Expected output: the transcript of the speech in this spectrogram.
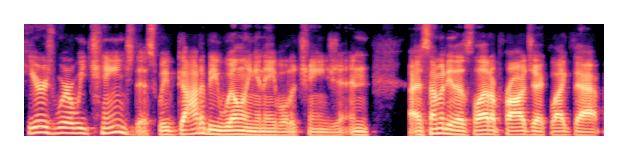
here's where we change this. We've got to be willing and able to change it. And as somebody that's led a project like that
